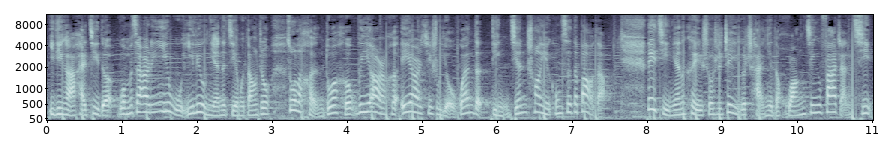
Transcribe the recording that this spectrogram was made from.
一定啊还记得我们在2015、16年的节目当中做了很多和 VR 和 AR 技术有关的顶尖创业公司的报道。那几年呢，可以说是这一个产业的黄金发展期，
